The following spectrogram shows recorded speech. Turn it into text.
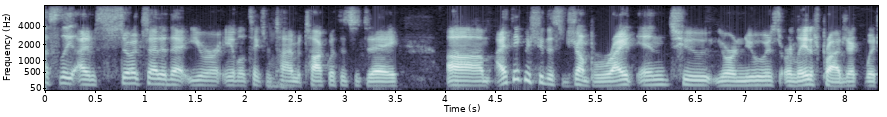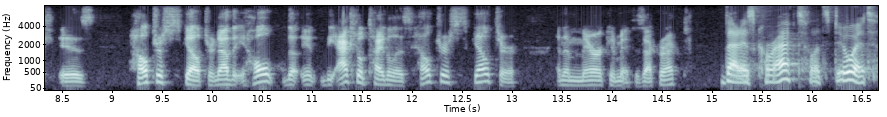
Lesley, I'm so excited that you are able to take some time to talk with us today. Um, I think we should just jump right into your newest or latest project, which is Helter Skelter. Now, the whole the, the actual title is Helter Skelter: An American Myth. Is that correct? That is correct. Let's do it.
